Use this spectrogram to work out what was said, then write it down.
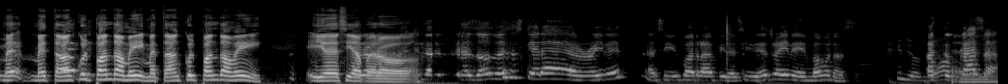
me- me estaban culpando a mí, me estaban culpando a mí. Y yo decía, pero... la- Las dos veces que era Raiden, así fue rápido, así de Raiden, vámonos. Yo, a tu "Diablo, casa".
